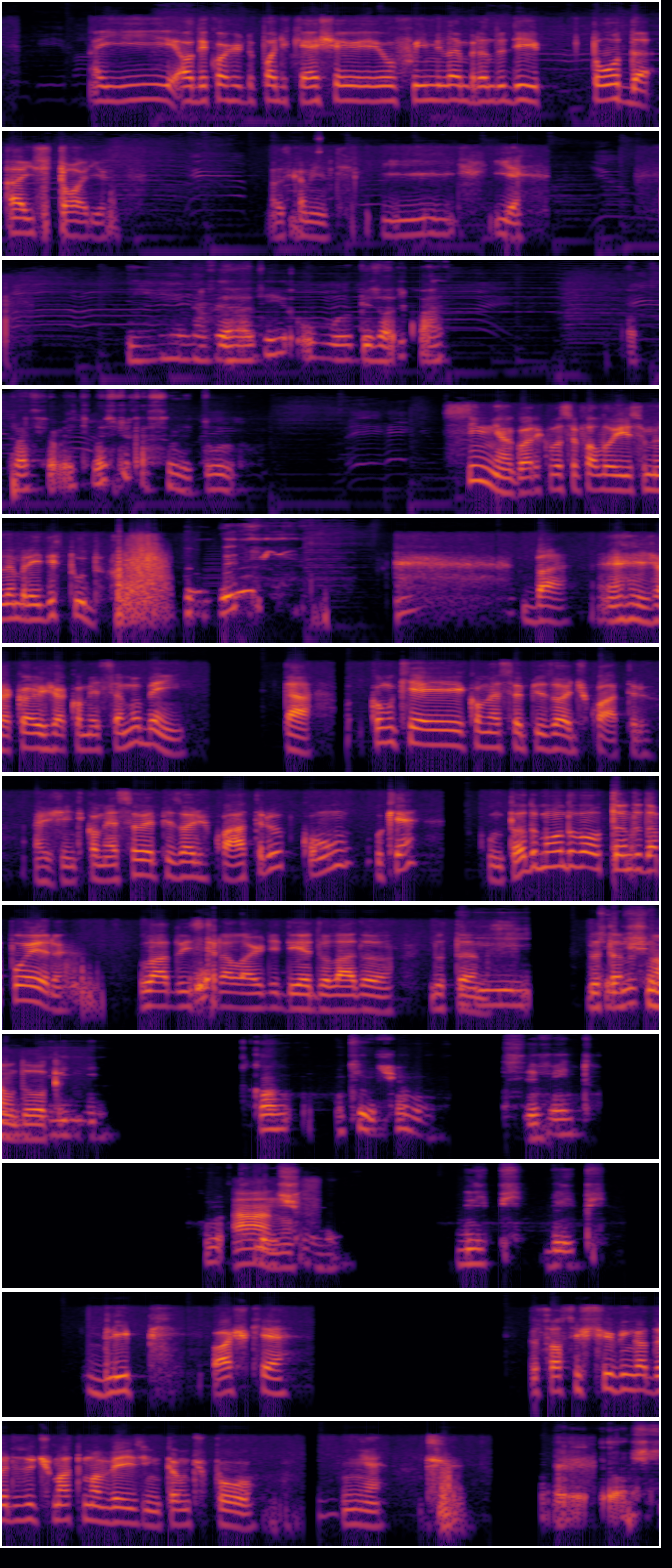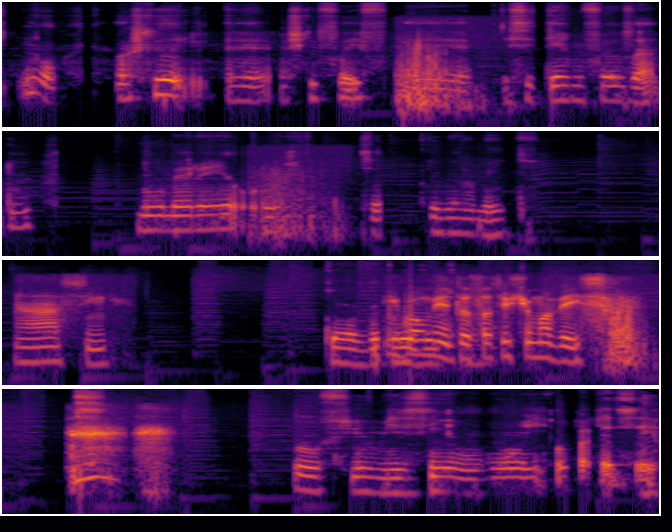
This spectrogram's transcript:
Aí, ao decorrer do podcast, eu fui me lembrando de toda a história. Basicamente. E. E é. E na verdade o episódio 4 é praticamente uma explicação de tudo. Sim, agora que você falou isso, eu me lembrei de tudo. Bah, já, já começamos bem. Tá, como que começa o episódio 4? A gente começa o episódio 4 com o quê? Com todo mundo voltando da poeira. Lá do estralar de dedo lá do, do Thanos. E Do que Thanos não, do. de- Qual, o que eles chamam? Esse evento? Como, Ah, como não- chamam? Blip, blip. Blip. Eu acho que é. Eu só assisti Vingadores Ultimato uma vez, então, tipo. Nhé. Eu acho que. Não. Acho que. é, acho que foi. é, esse termo foi usado no Homem-Aranha hoje. Primeiramente. Ah, sim. É Igualmente, eu só assisti uma vez. O filmezinho ruim. Opa, quer dizer.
